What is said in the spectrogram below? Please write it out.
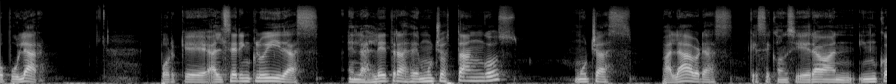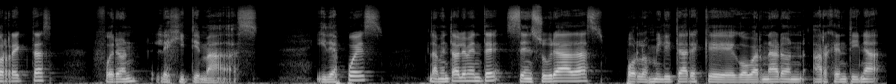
popular, porque al ser incluidas en las letras de muchos tangos, muchas palabras que se consideraban incorrectas fueron legitimadas. Y después, lamentablemente, censuradas por los militares que gobernaron Argentina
